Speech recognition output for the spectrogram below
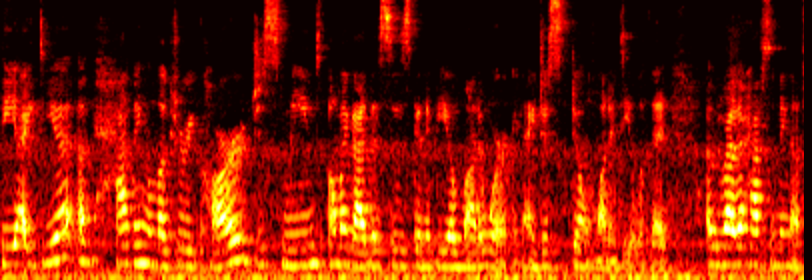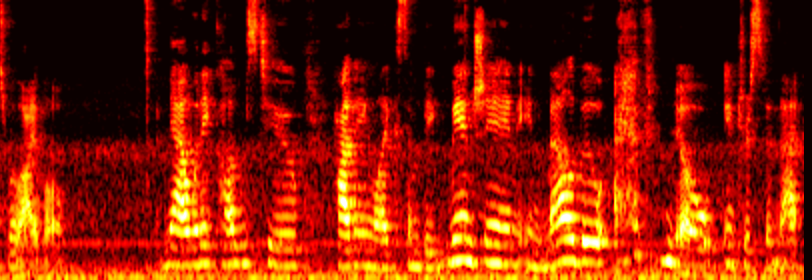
the idea of having a luxury car just means, oh my God, this is going to be a lot of work, and I just don't want to deal with it. I would rather have something that's reliable. Now, when it comes to having like some big mansion in Malibu. I have no interest in that.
